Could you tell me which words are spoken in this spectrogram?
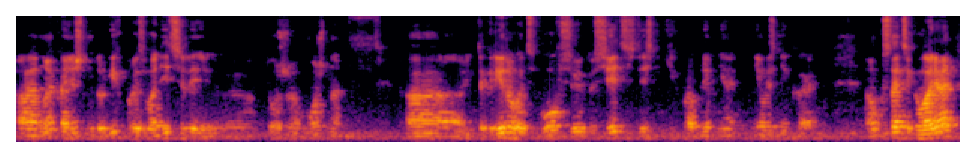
ну и, конечно, других производителей э, тоже можно а, интегрировать во всю эту сеть, здесь никаких проблем не, возникает. Ну, кстати говоря,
